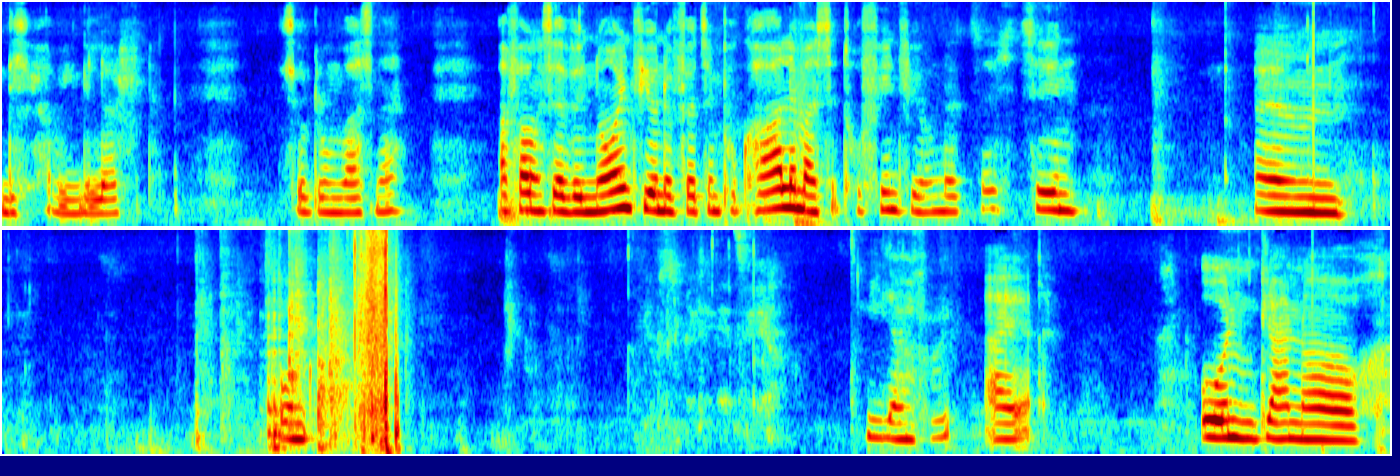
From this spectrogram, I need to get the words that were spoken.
Und ich habe ihn gelöscht. So dumm war's, ne? Erfahrungslevel 9, 414 Pokale, Meister Trophäen 416. Ähm. Und. Und dann noch.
